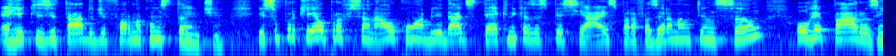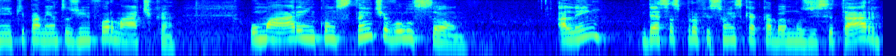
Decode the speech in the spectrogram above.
é requisitado de forma constante. Isso porque é o profissional com habilidades técnicas especiais para fazer a manutenção ou reparos em equipamentos de informática. Uma área em constante evolução. Além dessas profissões que acabamos de citar,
